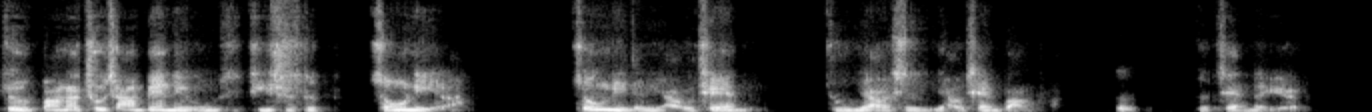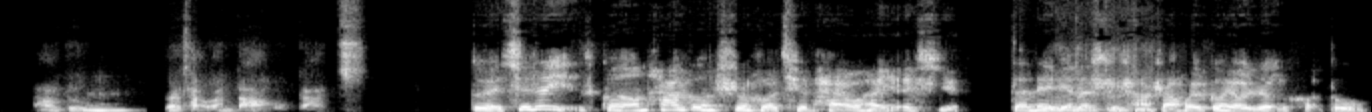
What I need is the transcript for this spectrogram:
就帮他出唱片的公司其实是索尼了，索尼的姚谦主要是姚谦帮他就就签的约，然后就在台湾大红大紫。对，其实可能他更适合去台湾，也许在那边的市场上会更有认可度。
